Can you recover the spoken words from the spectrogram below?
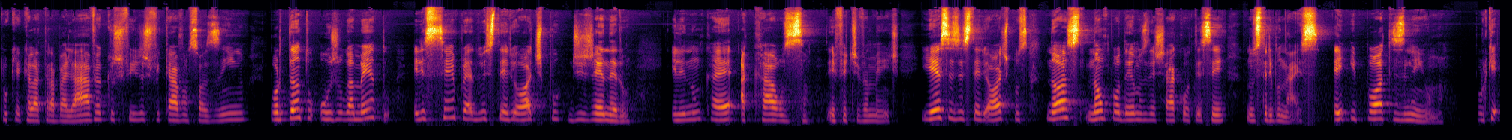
porque que ela trabalhava, que os filhos ficavam sozinhos. Portanto, o julgamento ele sempre é do estereótipo de gênero. Ele nunca é a causa, efetivamente. E esses estereótipos nós não podemos deixar acontecer nos tribunais, em hipótese nenhuma porque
